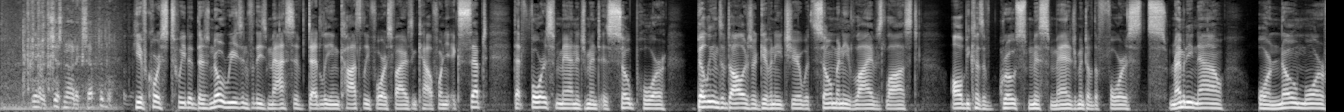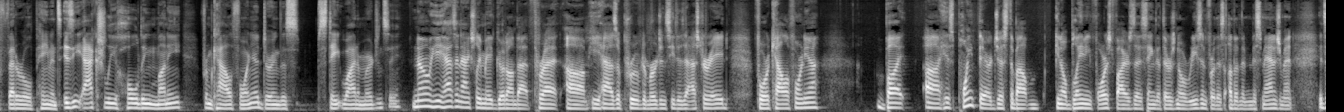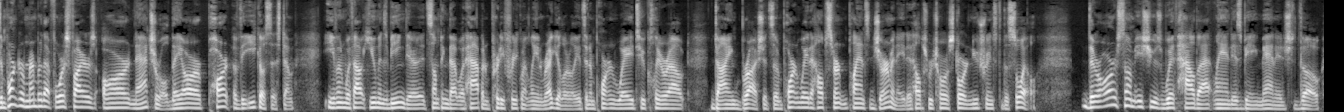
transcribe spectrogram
you know, it's just not acceptable. He, of course, tweeted There's no reason for these massive, deadly, and costly forest fires in California except that forest management is so poor. Billions of dollars are given each year with so many lives lost, all because of gross mismanagement of the forests. Remedy now or no more federal payments. Is he actually holding money from California during this statewide emergency? No, he hasn't actually made good on that threat. Um, he has approved emergency disaster aid for California, but uh, his point there just about you know blaming forest fires as saying that there's no reason for this other than mismanagement. It's important to remember that forest fires are natural. They are part of the ecosystem. Even without humans being there it's something that would happen pretty frequently and regularly. It's an important way to clear out dying brush. It's an important way to help certain plants germinate. It helps restore nutrients to the soil. There are some issues with how that land is being managed though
